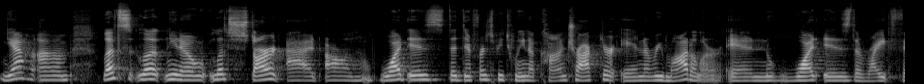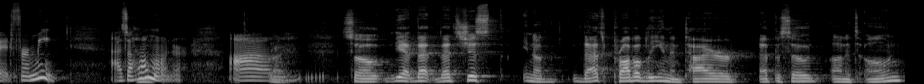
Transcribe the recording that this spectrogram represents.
Yeah, um, let's let you know. Let's start at um, what is the difference between a contractor and a remodeler, and what is the right fit for me as a homeowner. Um, Right. So yeah, that that's just you know that's probably an entire episode on its own,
